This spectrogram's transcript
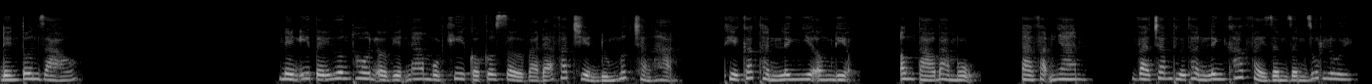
đến tôn giáo. Nền y tế hương thôn ở Việt Nam một khi có cơ sở và đã phát triển đúng mức chẳng hạn, thì các thần linh như ông Điệu, ông Táo bà Mụ, Tà Phạm Nhan và trăm thứ thần linh khác phải dần dần rút lui.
